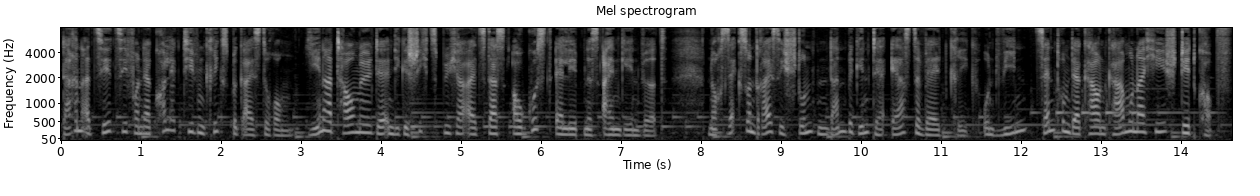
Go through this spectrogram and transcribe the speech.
Darin erzählt sie von der kollektiven Kriegsbegeisterung, jener Taumel, der in die Geschichtsbücher als das Augusterlebnis eingehen wird. Noch 36 Stunden, dann beginnt der Erste Weltkrieg und Wien, Zentrum der KK-Monarchie, steht Kopf.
